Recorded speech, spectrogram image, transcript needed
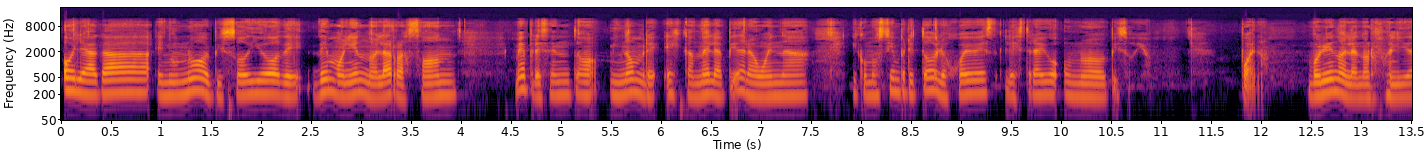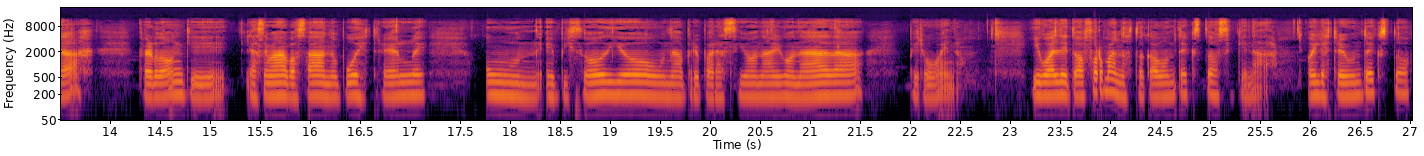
Hola acá en un nuevo episodio de Demoliendo la Razón. Me presento, mi nombre es Candela Piedrabuena y como siempre todos los jueves les traigo un nuevo episodio. Bueno, volviendo a la normalidad, perdón que la semana pasada no pude traerle un episodio, una preparación, algo, nada, pero bueno, igual de todas formas nos tocaba un texto, así que nada. Hoy les traigo un texto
